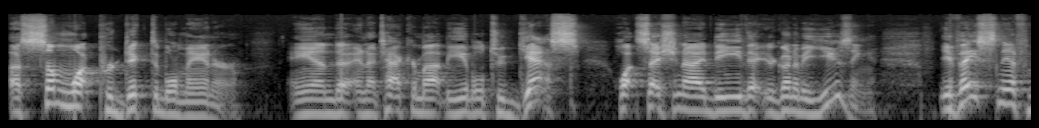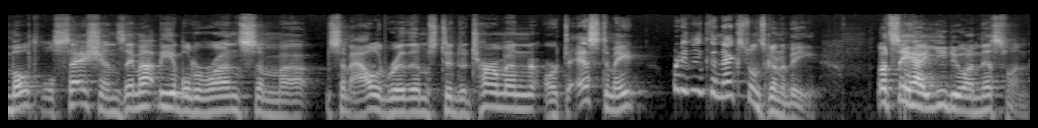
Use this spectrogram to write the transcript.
a somewhat predictable manner, and uh, an attacker might be able to guess what session ID that you're going to be using. if they sniff multiple sessions, they might be able to run some uh, some algorithms to determine or to estimate what do you think the next one's going to be. Let's see how you do on this one.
